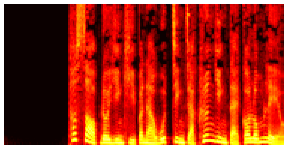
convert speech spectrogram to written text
2566 ทดสอบโดยยิงขีปนาวุธจริงจากเครื่องยิงแต่ก็ล้มเหลว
